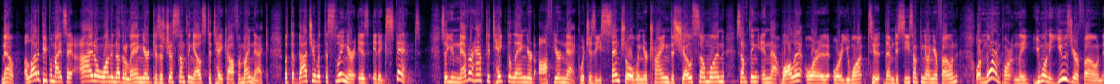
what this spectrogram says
Now, a lot of people might say, I don't want another lanyard because it's just something else to take off of my neck. But the gotcha with the slinger is it extends. So you never have to take the lanyard off your neck, which is essential when you're trying to show someone something in that wallet or, or you want to, them to see something on your phone. Or more importantly, you want to use your phone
